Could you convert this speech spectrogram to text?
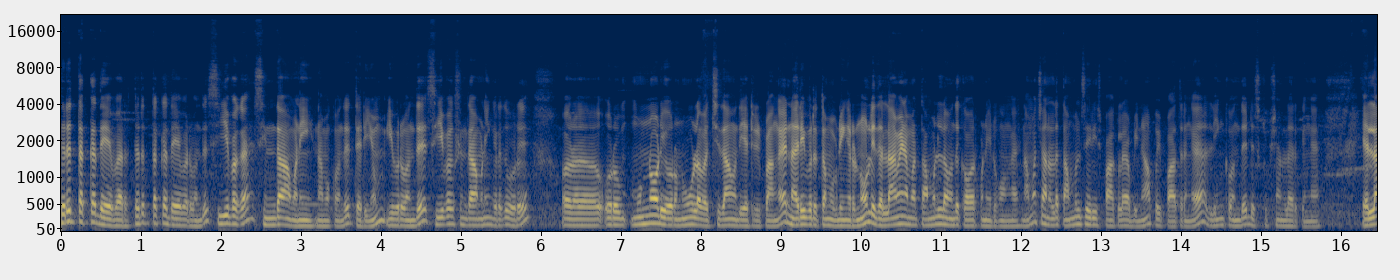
திருத்தக்க தேவர். திருத்தக்க தேவர் வந்து சீவக சிந்தாமணி நமக்கு வந்து தெரியும். இவர் வந்து சீவக சிந்தாமணிங்கிறது ஒரு ஒரு முன்னோடி ஒரு நூலை வச்சு தான் வந்து ஏற்றிருப்பாங்க. நரிவிருத்தம் அப்படிங்கிற நூல். இதெல்லாமே நம்ம தமிழில் வந்து கவர் பண்ணியிருக்கோங்க. நம்ம சேனலில் தமிழ் சீரிஸ் பார்க்கல அப்படின்னா போய் பார்த்துருங்க. லிங்க் வந்து டிஸ்கிரிப்ஷனில் இருக்குங்க. எல்லா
